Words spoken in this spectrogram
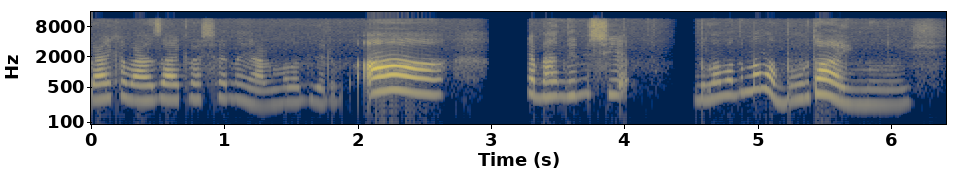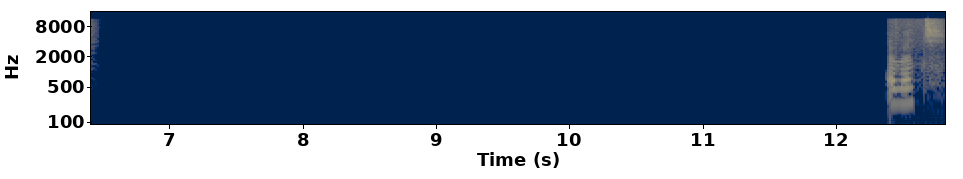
belki bazı arkadaşlarına yardım alabilirim. Aa! Ya ben deniz şey bulamadım ama buradaymış. Evet.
